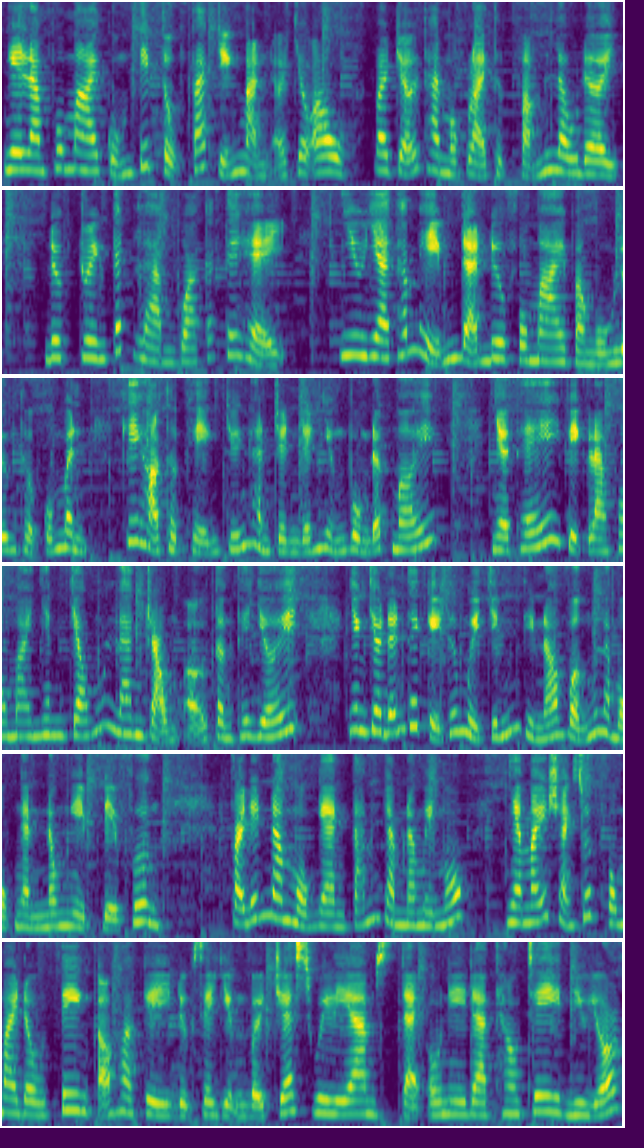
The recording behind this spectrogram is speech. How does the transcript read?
Nghề làm phô mai cũng tiếp tục phát triển mạnh ở châu Âu và trở thành một loại thực phẩm lâu đời, được truyền cách làm qua các thế hệ. Nhiều nhà thám hiểm đã đưa phô mai vào nguồn lương thực của mình khi họ thực hiện chuyến hành trình đến những vùng đất mới. Nhờ thế, việc làm phô mai nhanh chóng lan rộng ở tân thế giới. Nhưng cho đến thế kỷ thứ 19 thì nó vẫn là một ngành nông nghiệp địa phương. Phải đến năm 1851, nhà máy sản xuất phô mai đầu tiên ở Hoa Kỳ được xây dựng bởi Jess Williams tại Oneida County, New York.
